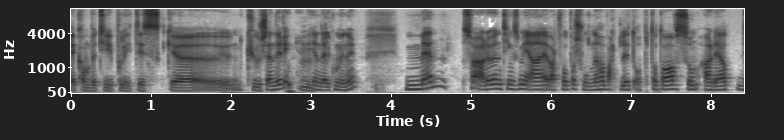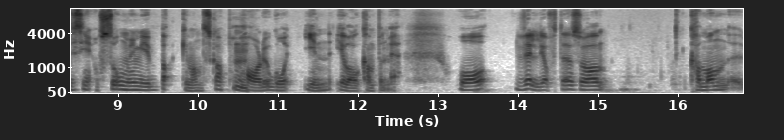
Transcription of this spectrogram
det kan bety politisk eh, kursendring i en del kommuner. Men så er det jo en ting som jeg i hvert fall personlig har vært litt opptatt av, som er det at det sier også om hvor mye bakkemannskap har du å gå inn i valgkampen med. Og veldig ofte så kan man eh,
